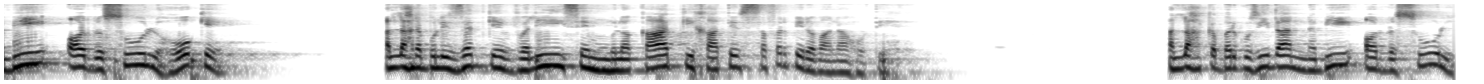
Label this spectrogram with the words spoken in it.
نبی اور رسول ہو کے اللہ رب العزت کے ولی سے ملاقات کی خاطر سفر پہ روانہ ہوتے ہیں۔ اللہ کا برگزیدہ نبی اور رسول،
